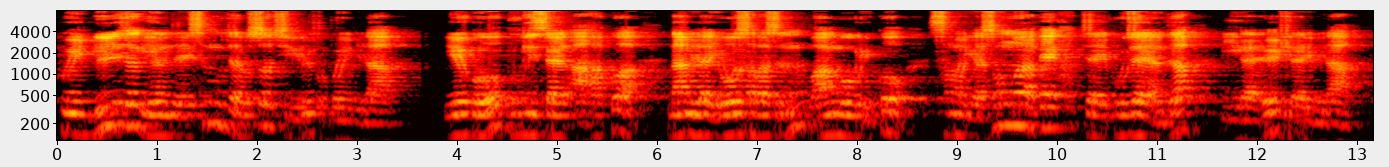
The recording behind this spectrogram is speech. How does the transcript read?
후일 윤리적 예언자의 선무자로서 지위를 돋보입니다. 이윽고 북이스라엘 아합과 남이다 여호사밧은 왕복을 입고 사마리아 성문 앞에 각자의 보좌에 앉아 미가엘을 기다립니다.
